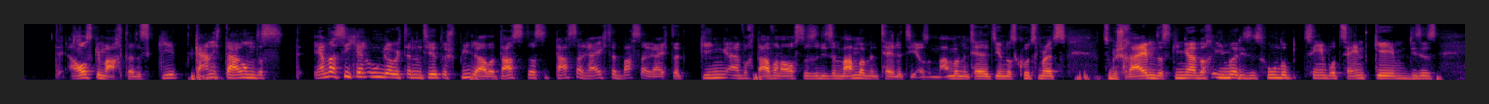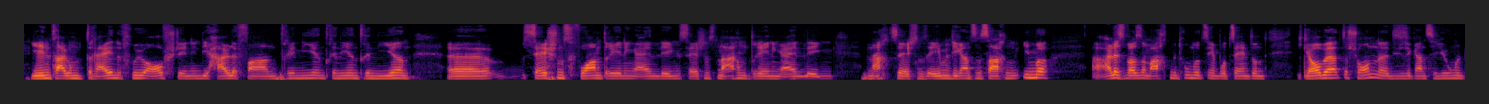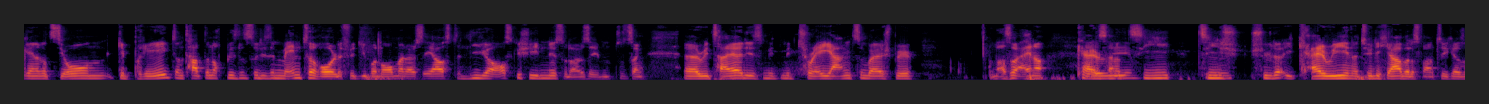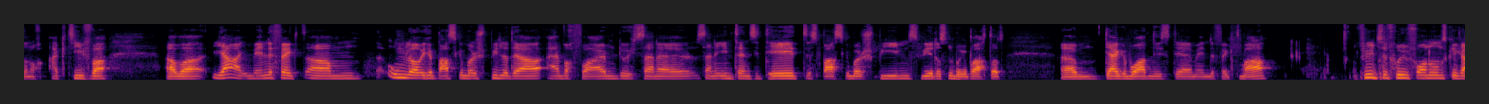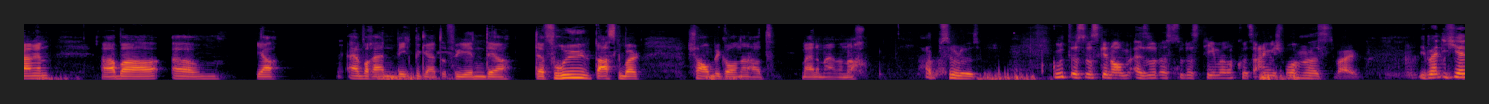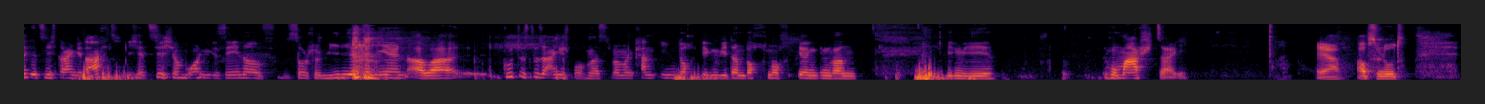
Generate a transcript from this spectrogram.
ausgemacht hat. Es geht gar nicht darum, dass er war sicher ein unglaublich talentierter Spieler, aber das, dass das erreicht hat, was er erreicht hat, ging einfach davon aus, dass er diese Mamba-Mentality, also Mamba-Mentality, um das kurz mal jetzt zu beschreiben, das ging einfach immer dieses 110% geben, dieses jeden Tag um drei in der Früh aufstehen, in die Halle fahren, trainieren, trainieren, trainieren, äh, Sessions vor dem Training einlegen, Sessions nach dem Training einlegen, Nachtsessions, eben die ganzen Sachen immer alles, was er macht, mit 110 Prozent. Und ich glaube, er hat da schon äh, diese ganze junge Generation geprägt und hat dann noch ein bisschen so diese Mentorrolle für die übernommen, als er aus der Liga ausgeschieden ist oder als er eben sozusagen äh, retired ist mit, mit Trey Young zum Beispiel. War so einer Kyrie. seiner Zielschüler. Mhm. Kyrie natürlich, ja, aber das war natürlich, als er noch aktiv war. Aber ja, im Endeffekt ähm, unglaublicher Basketballspieler, der einfach vor allem durch seine, seine Intensität des Basketballspielens, wie er das rübergebracht hat, ähm, der geworden ist, der im Endeffekt war. Viel zu früh von uns gegangen, aber ähm, ja, einfach ein Wegbegleiter für jeden, der, der früh Basketball schauen begonnen hat, meiner Meinung nach. Absolut. Gut, dass du das genommen, also dass du das Thema noch kurz angesprochen hast, weil ich meine, ich hätte jetzt nicht dran gedacht. Ich hätte es sicher morgen gesehen auf Social Media Kanälen, aber gut, dass du es angesprochen hast, weil man kann ihm doch irgendwie dann doch noch irgendwann irgendwie Hommage zeigen. Ja, absolut.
